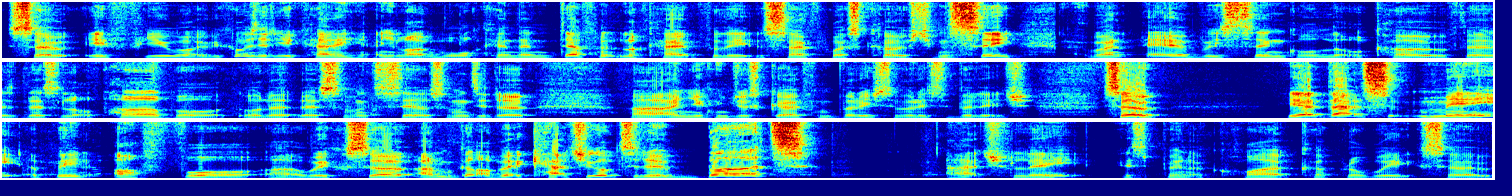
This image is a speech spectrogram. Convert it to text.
So if you uh, if you come to the UK and you like walking, then definitely look out for the, the southwest coast. You can see around every single little cove. There's there's a little pub or, or there's something to see or something to do, uh, and you can just go from village to village to village. So yeah, that's me. I've been off for a week or so, and we've got a bit of catching up to do. But actually, it's been a quiet couple of weeks, so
